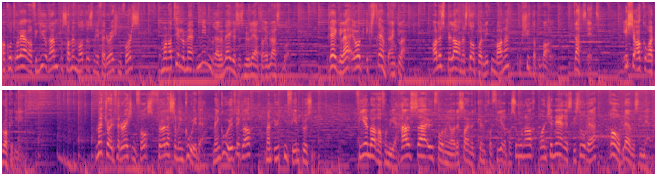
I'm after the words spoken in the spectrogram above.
Man kontrollerer figuren på samme måte som i Federation Force, og man har til og med mindre bevegelsesmuligheter i Blastball. Reglene er òg ekstremt enkle. Alle spillerne står på en liten bane og skyter på ballen. That's it. Ikke akkurat Rocket League. Metroid Federation Force føles som en god idé, med en god utvikler, men uten finpussen. Fiender har for mye helse, utfordringer designet kun for fire personer, og en generisk historie drar opplevelsen ned.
